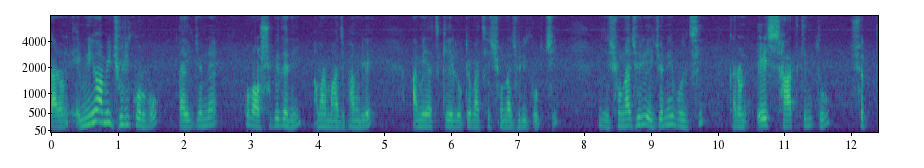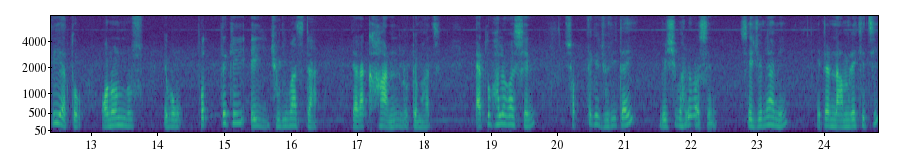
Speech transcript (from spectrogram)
কারণ এমনিও আমি ঝুরি করব, তাই জন্যে কোনো অসুবিধা নেই। আমার মাছ ভাঙলে আমি আজকে লোটে মাছের সোনা ঝুরি করছি। যে সোনাঝুরি এই জন্যই বলছি, কারণ এর স্বাদ কিন্তু সত্যিই এত অনন্য এবং প্রত্যেকেই এই ঝুরি মাছটা যারা খান লোটে মাছ, এত ভালোবাসেন সব থেকে ঝুরিটাই বেশি ভালোবাসেন। সেই জন্য আমি এটার নাম রেখেছি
